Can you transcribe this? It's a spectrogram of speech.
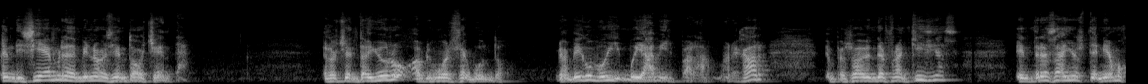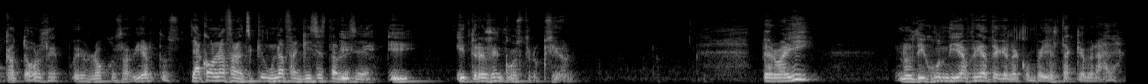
en diciembre de 1980. El 81 abrimos el segundo. Mi amigo muy, muy hábil para manejar, empezó a vender franquicias. En tres años teníamos 14 pollos locos abiertos. Ya con una, una franquicia establecida. Y, y, tres en construcción. Pero ahí nos dijo un día, fíjate que la compañía está quebrada.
